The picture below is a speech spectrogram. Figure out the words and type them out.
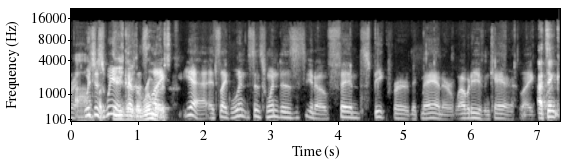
Right. Uh, Which is weird because it's rumors. like, yeah, it's like when since when does you know Finn speak for McMahon or why would he even care? Like, I think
